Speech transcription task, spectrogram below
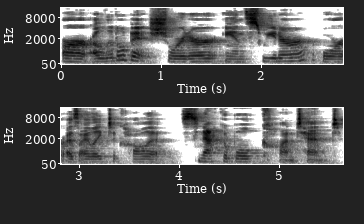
are a little bit shorter and sweeter, or as I like to call it, snackable content.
